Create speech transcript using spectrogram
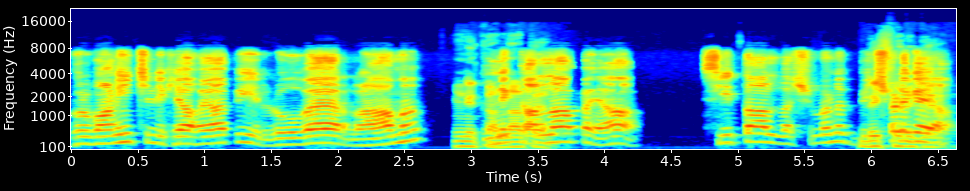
ਗੁਰਬਾਣੀ 'ਚ ਲਿਖਿਆ ਹੋਇਆ ਵੀ ਰੋਵੈ ਰਾਮ ਨਿਕਾਲਾ ਭਇਆ ਸੀਤਾ ਲక్ష్మణ ਵਿਛੜ ਗਿਆ।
